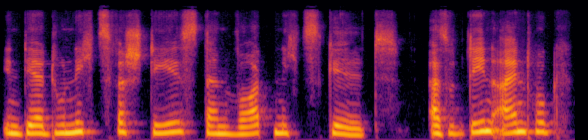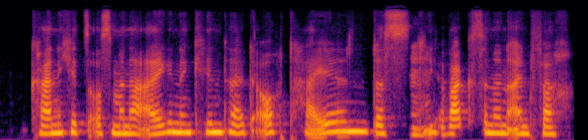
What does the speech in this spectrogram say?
in der du nichts verstehst, dein Wort nichts gilt. Also den Eindruck kann ich jetzt aus meiner eigenen Kindheit auch teilen, dass mhm. die Erwachsenen einfach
